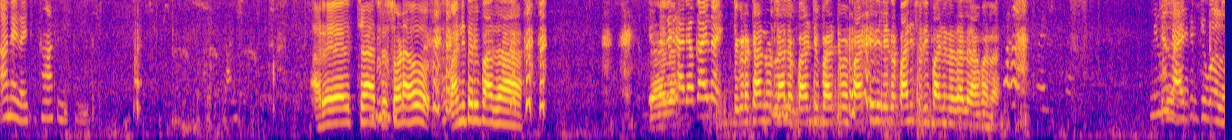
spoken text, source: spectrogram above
आणायला जायची. हा असं निघतं अरे तर सोडा हो. पाणी तरी पाजा. काय नाही. तिकडे कांडोटला आले पार्टी पार्टी पार्टी दिली तर पाणी सुधी पाहिजे ना झालं आम्हाला त्यांना आहे तितकी वळण लय,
